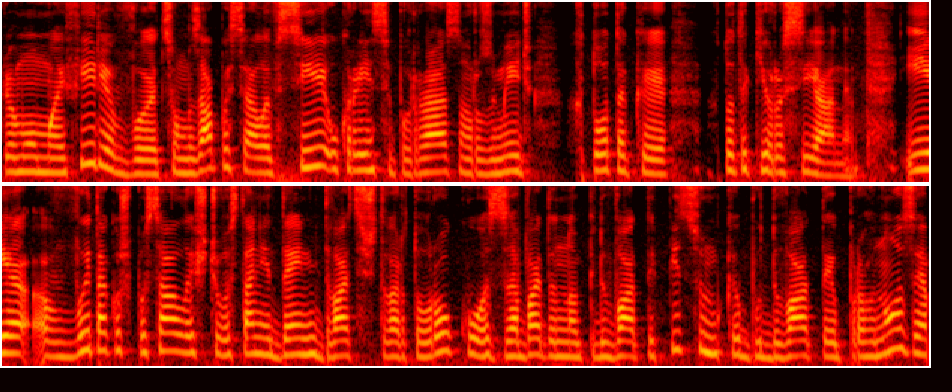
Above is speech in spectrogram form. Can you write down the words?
прямому ефірі в цьому записі, але всі українці прекрасно розуміють, хто таки хто такі росіяни. І ви також писали, що в останній день 24-го року заведено підбивати підсумки, будувати прогнози.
